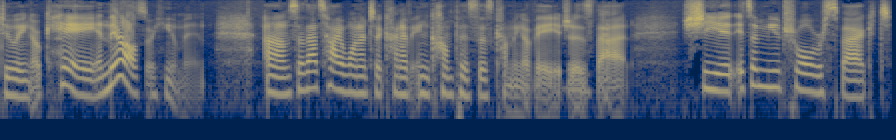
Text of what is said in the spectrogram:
doing okay and they're also human um, so that's how i wanted to kind of encompass this coming of age is that she it's a mutual respect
